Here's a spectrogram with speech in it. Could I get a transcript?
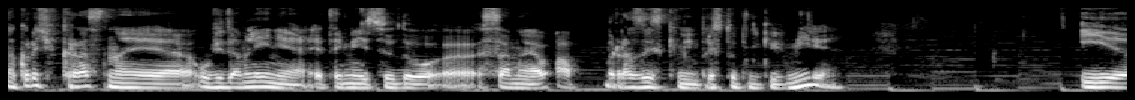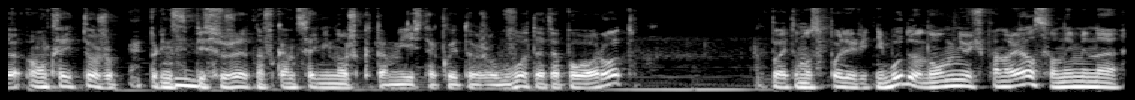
Ну, короче, красное уведомление, это имеется в виду э, самые а, разыскиваемые преступники в мире. И он, кстати, тоже, в принципе, сюжетно в конце немножко там есть такой тоже вот это поворот. Поэтому спойлерить не буду, но он мне очень понравился. Он именно,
